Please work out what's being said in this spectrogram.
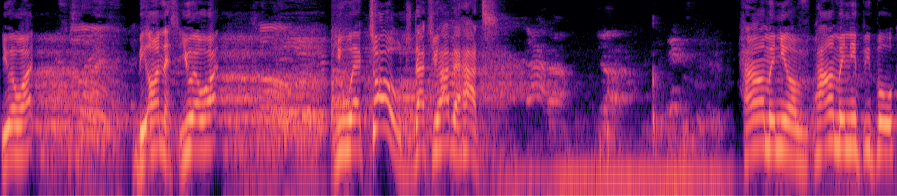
You were what? Be honest. You were what? You were told that you have a heart. How many of how many people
